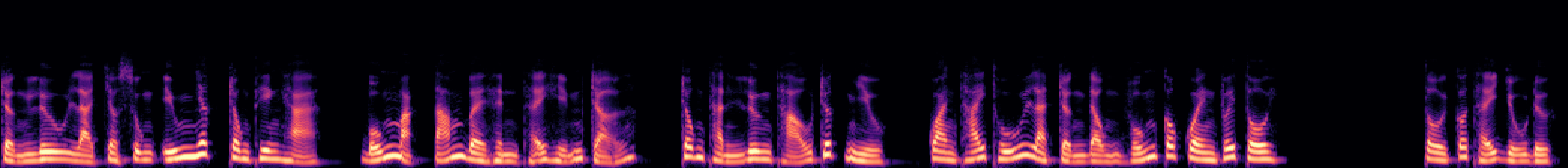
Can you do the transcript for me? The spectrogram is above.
Trần Lưu là cho sung yếu nhất trong thiên hạ, bốn mặt tám bề hình thể hiểm trở, trong thành lương thảo rất nhiều, quan thái thú là Trần Đồng vốn có quen với tôi. Tôi có thể dụ được.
